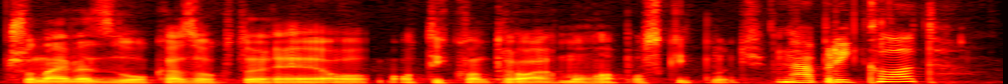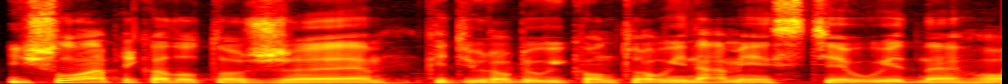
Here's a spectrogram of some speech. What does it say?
čo najviac dôkazov, ktoré o, o tých kontrolách mohla poskytnúť. Napríklad? Išlo napríklad o to, že keď ju robili kontroly na mieste u jedného,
